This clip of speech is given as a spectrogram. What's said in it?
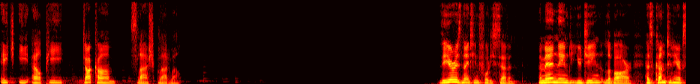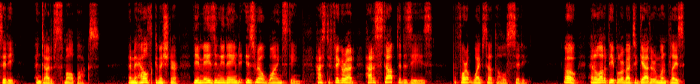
H-E-L-P dot com slash Gladwell. The year is 1947. A man named Eugene Labar has come to New York City and died of smallpox. And the health commissioner, the amazingly named Israel Weinstein, has to figure out how to stop the disease before it wipes out the whole city. Oh, and a lot of people are about to gather in one place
